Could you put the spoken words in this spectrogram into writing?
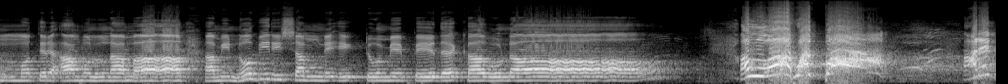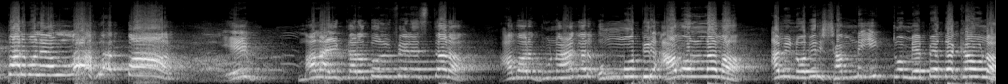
উম্মতের আমল নামা আমি নবীর সামনে একটু মেপে দেখাও না। আল্লাহ আকবার! আরেকবার বলে, আল্লাহ আকবার! এই মালাইকার দল ফেরেশতারা, আমার গুনাহগার উম্মতির আমল নামা আমি নবীর সামনে একটু মেপে দেখাও না।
